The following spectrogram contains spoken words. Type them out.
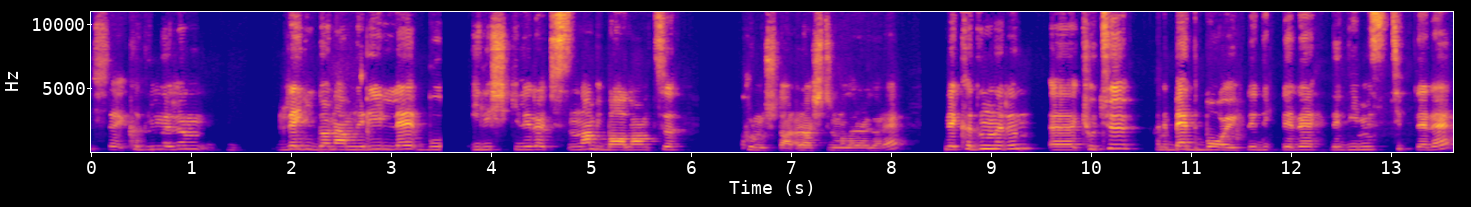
işte kadınların regl dönemleriyle bu ilişkileri açısından bir bağlantı kurmuşlar araştırmalara göre. Ve kadınların e, kötü hani bad boy dedikleri dediğimiz tiplere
